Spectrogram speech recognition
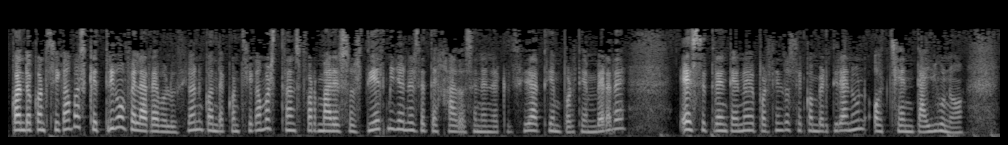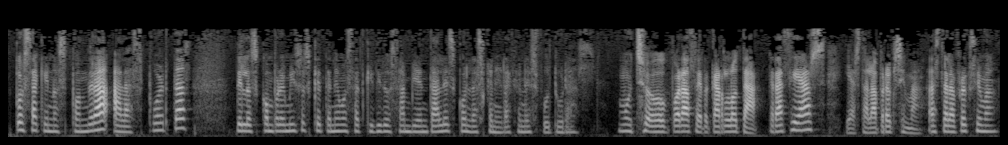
Cuando consigamos que triunfe la revolución, cuando consigamos transformar esos 10 millones de tejados en electricidad 100% verde, ese 39% se convertirá en un 81, cosa que nos pondrá a las puertas de los compromisos que tenemos adquiridos ambientales con las generaciones futuras. Mucho por hacer, Carlota. Gracias y hasta la próxima. Hasta la próxima.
